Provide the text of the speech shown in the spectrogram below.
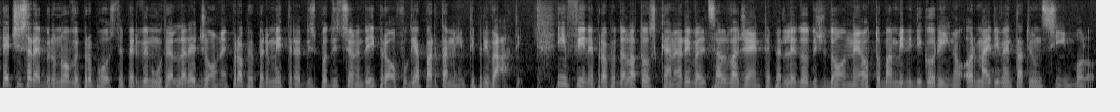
e ci sarebbero nuove proposte pervenute alla Regione proprio per mettere a disposizione dei profughi appartamenti appartamenti privati. Infine, proprio dalla Toscana arriva il salvagente per le 12 donne e 8 bambini di Gorino, ormai diventati un simbolo.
